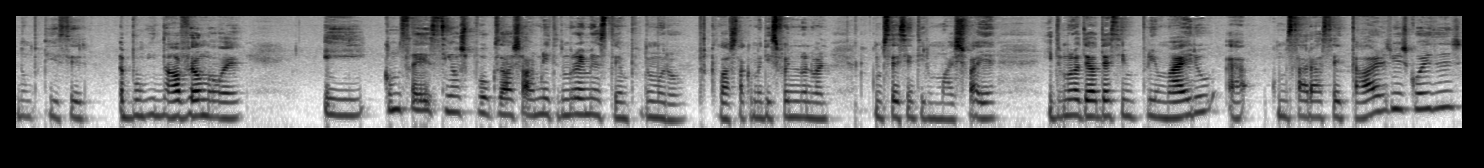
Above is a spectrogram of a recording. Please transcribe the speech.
não podia ser abominável, não é? E comecei assim aos poucos a achar bonita. Demorou imenso tempo, demorou. Porque lá está, como eu disse, foi no nono ano que comecei a sentir-me mais feia. E demorou até o décimo primeiro a começar a aceitar as minhas coisas.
